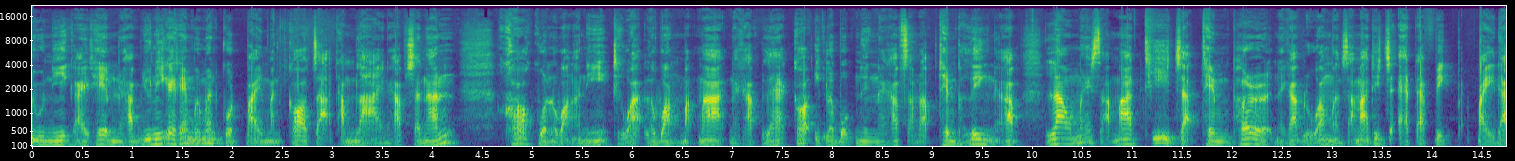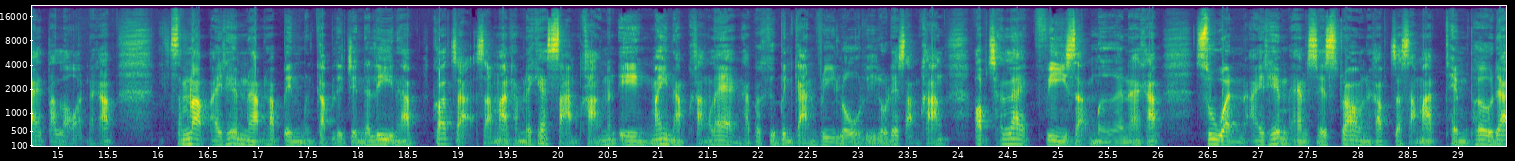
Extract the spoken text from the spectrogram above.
unique item นะครับ unique item เมื่อมันกดไปมันก็จะทำลายนะครับ ฉะนั้นข้อควรระวังอันนี้ถือว่าระวังมากๆนะครับ และก็อีกระบบหนึ่งนะครับสำหรับ tempering นะครับ เราไม่สามารถที่จะ temper นะครับหรือว่าเหมือนสามารถที่จะ add traffic ไปได้ตลอดนะครับสำหรับไอเทมนะครับถ้าเป็นเหมือนกับ legendary นะครับ ก็จะสามารถทำได้แค่ 3 ครั้งนั่นเอง ไม่นับครั้งแรกนะครับ ก็คือเป็นการ reload reload ได้ 3 ครั้ง ออปชันแรกฟรีเสมอนะครับ ส่วนไอเทม ancestral นะครับ จะสามารถ temper ได้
